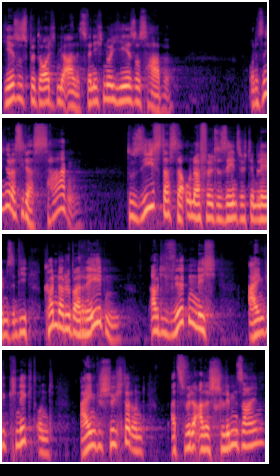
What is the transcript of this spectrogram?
Jesus bedeutet mir alles. Wenn ich nur Jesus habe, und es ist nicht nur, dass sie das sagen. Du siehst, dass da unerfüllte Sehnsüchte im Leben sind. Die können darüber reden, aber die wirken nicht eingeknickt und eingeschüchtert und als würde alles schlimm sein.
